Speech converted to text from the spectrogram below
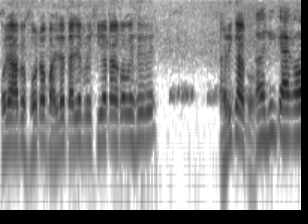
ઓલે આપણે ફોટો પાડ્યો તાલે પર ચિયા કાકો બેસે છે? હરી કાકો? હરી કાકો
